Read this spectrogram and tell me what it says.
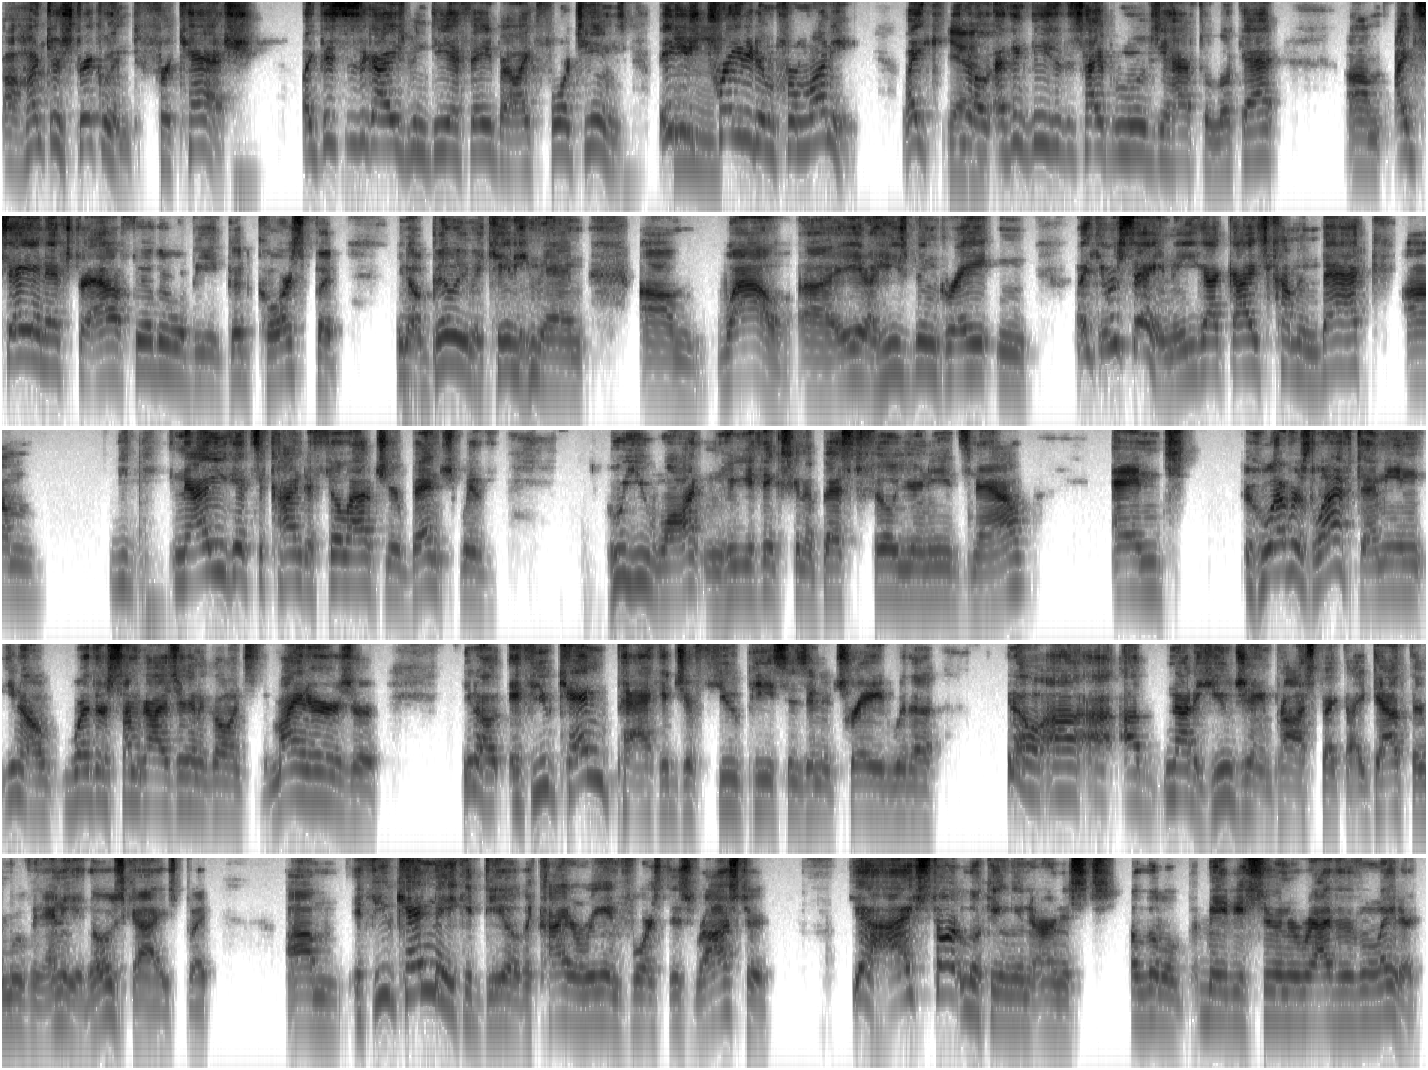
a Hunter Strickland for cash. Like this is a guy who's been DFA'd by like four teams. They just Mhm. traded him for money. Like Yeah. you know, I think these are the type of moves you have to look at. Um, I'd say an extra outfielder would be a good course, but you know, Billy McKinney, man, um, wow, uh, you know, he's been great, and like you were saying, you got guys coming back. Um, you, now you get to kind of fill out your bench with who you want and who you think is going to best fill your needs now, and whoever's left. I mean, you know, whether some guys are going to go into the minors or, you know, if you can package a few pieces in a trade with a you know, uh, uh, not a huge name prospect. I doubt they're moving any of those guys. But um, if you can make a deal to kind of reinforce this roster, yeah, I start looking in earnest a little, maybe sooner rather than later.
